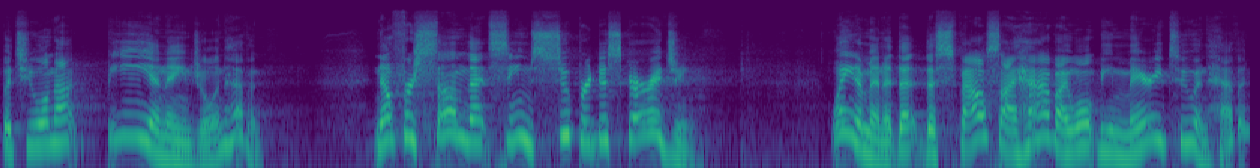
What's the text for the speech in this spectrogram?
but you will not be an angel in heaven. Now, for some, that seems super discouraging. Wait a minute, the, the spouse I have, I won't be married to in heaven?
